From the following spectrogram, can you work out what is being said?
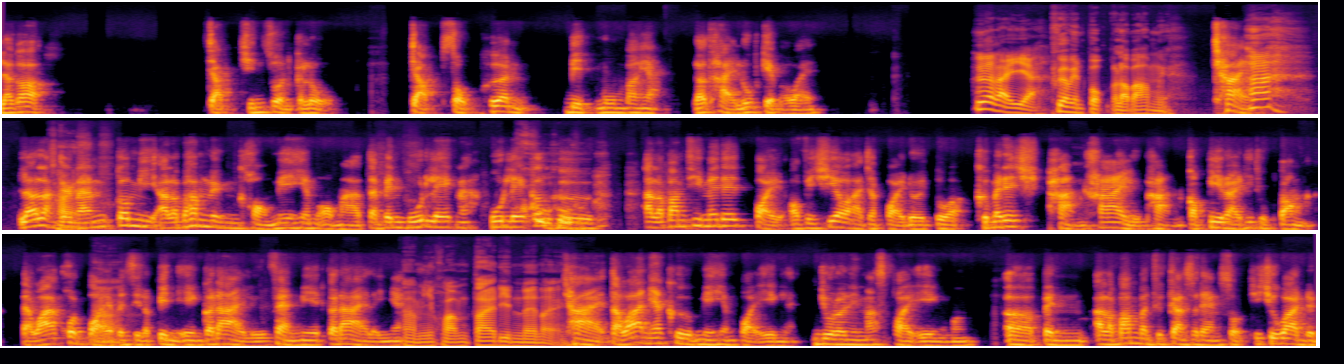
แล้วก็จับชิ้นส่วนกระโหลก จับศพเพื่อนบิดมุมบางอย่าง แล้วถ่ายรูปเก็บเอาไว้ เพื่ออะไรอะ เพื่อเป็นปกอัลบั้มไง ใช่ฮะ แล้วหลังจากใช่นั้นก็มีอัลบั้มหนึ่งของ Mayhem ออกมา แต่เป็น bootleg นะ bootleg ก็คืออัลบั้มที่ไม่ได้ปล่อย official อาจจะปล่อยโดยตัว คือไม่ได้ผ่านค่ายหรือผ่าน copyright ที่ถูกต้องอะแต่ว่าคนปล่อยเป็นศิลปินเองก็ได้ หรือ fan-made ก็ได้อะไรเงี้ยอ่ามีความใต้ดินหน่อยใช่ แต่ว่าอันเนี้ยคือ Mayhem ปล่อยเองแหละ Euronymous ปล่อยเองมั้งเออเป็นอัลบั้มบันทึกการแสดงสดที่ชื่อว่า The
